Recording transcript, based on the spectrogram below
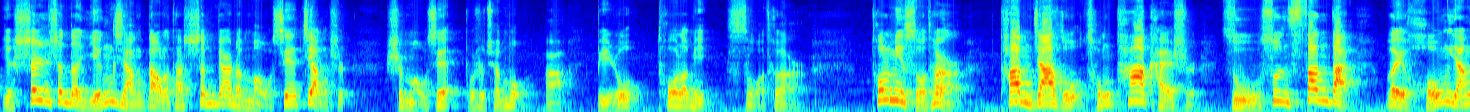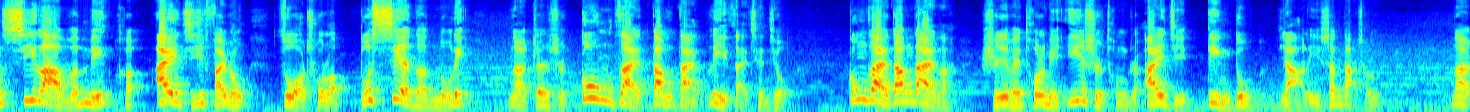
也深深的影响到了他身边的某些将士，是某些，不是全部啊。比如托勒密索特尔，托勒密索特尔，他们家族从他开始，祖孙三代。为弘扬希腊文明和埃及繁荣做出了不懈的努力，那真是功在当代，利在千秋。功在当代呢，是因为托勒密一世统治埃及，定都亚历山大城，那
